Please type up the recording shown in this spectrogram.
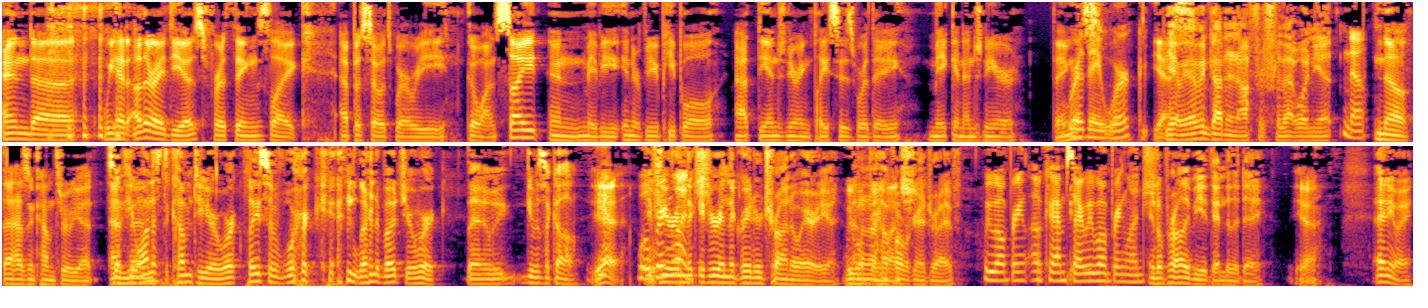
And uh, we had other ideas for things like episodes where we go on site and maybe interview people at the engineering places where they make and engineer things. Where they work? Yes. Yeah, we haven't gotten an offer for that one yet. No. No, that hasn't come through yet. So And if you then- want us to come to your workplace of work and learn about your work, then give us a call. yeah. We'll if bring you're in lunch. the if you're in the greater Toronto area, We I don't won't know bring how far we're going to drive. we won't bring, okay, I'm sorry, we won't bring lunch. It'll probably be at the end of the day. Yeah. Anyway,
